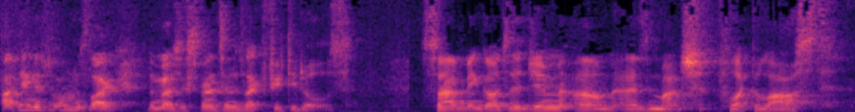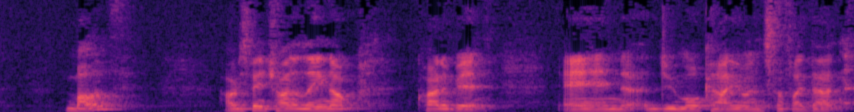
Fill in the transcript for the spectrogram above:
I think this one was like the most expensive, it's like $50. So I haven't been going to the gym um, as much for like the last month. I've just been trying to lean up quite a bit and do more cardio and stuff like that.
